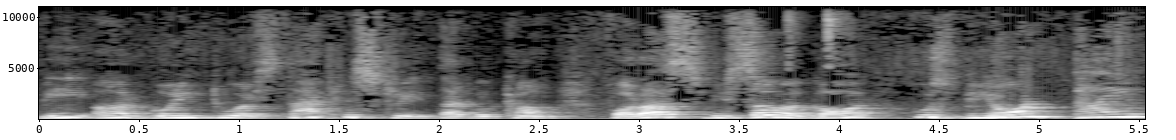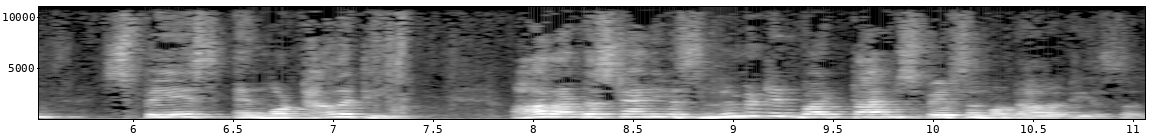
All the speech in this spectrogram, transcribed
We are going towards that history that will come. For us, we serve a God who's beyond time, space, and mortality. Our understanding is limited by time, space, and mortality as such.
